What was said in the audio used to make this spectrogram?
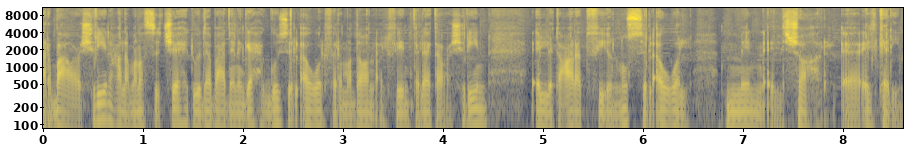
24 على منصة شاهد وده بعد نجاح الجزء الأول في رمضان 2023 اللي اتعرض في النص الأول من الشهر آه الكريم.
